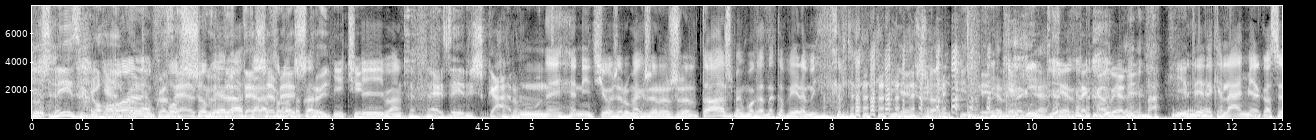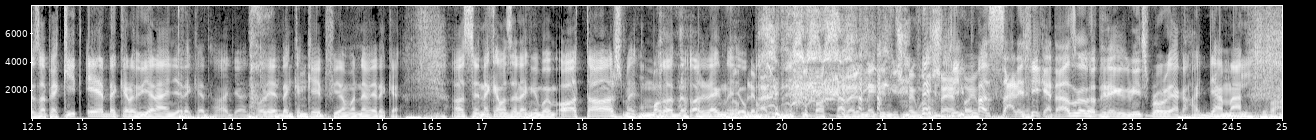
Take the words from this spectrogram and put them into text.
most nézik a hallgatók az elküldött telefonotokat. hogy Kicsi. Így van. ezért is kár volt. Nincs jó zsaru, meg tartsd meg magadnak a véleményedet. Milyen zsaru, kit érdekel? Kit érdekel a vélemény? Kit érdekel? Lánygyerek azt mondja az apja, kit érdekel a hülye lánygyereket? Hagyjad, hol érdekel? Két fiam van, nem érdekel. Azt mondja, nekem az a legnagyobb bajom, a tartsd meg magadnak a legnagyobb hogy kibasszál velünk, nekünk is megvan a saját bajuk. Basszál, és miket? Azt gondolod, hogy nekünk nincs problémák, hagyjál már. Így van.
